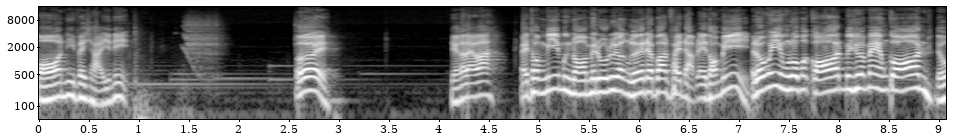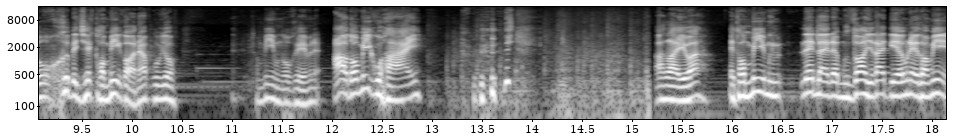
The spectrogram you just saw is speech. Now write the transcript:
อ๋อ นี่ไฟฉายอยู่นี่ เอ้ยเสียงอะไรวะ ไอ้ทอมมี่มึงนอนไม่รู้เรื่องเลยในบ้านไฟดับไอ้ทอมมี่ ไอ้ทอมมี่มึงลงมาก่อนไปช่วยแม่มึงก่อน เดี๋ยวขึ้นไปเช็คทอมมี่ก่อนนะครับคุณผู้ชม ทอมมี่มึงโอเคไหมเนี่ย อ้าวทอมมี่กูหาย อะไรวะ ไอ้ทอมมี่มึงเล่นอะไรเดี๋ยวมึงซ่อนอยู่ใต้เตียงเนี่ยทอมมี่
